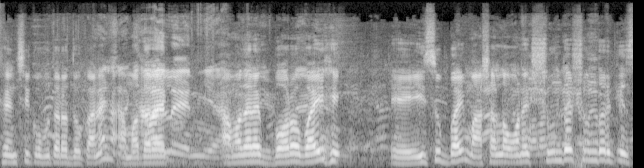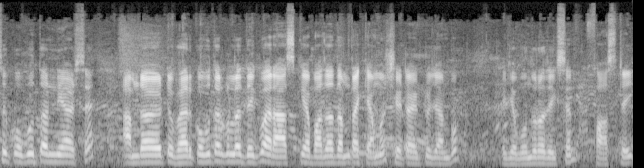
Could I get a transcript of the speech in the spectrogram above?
ফেন্সি কবুতরের দোকানে। আমাদের এক আমাদের এক বড় ভাই ইউসুফ ভাই মাশাল্লাহ অনেক সুন্দর সুন্দর কিছু কবুতর নিয়ে আসছে। আমরা একটু ভাইয়ের কবুতরগুলো দেখব আর আজকে বাজার দামটা কেমন সেটা একটু জানব। এই যে বন্ধুরা দেখছেন ফার্স্টেই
